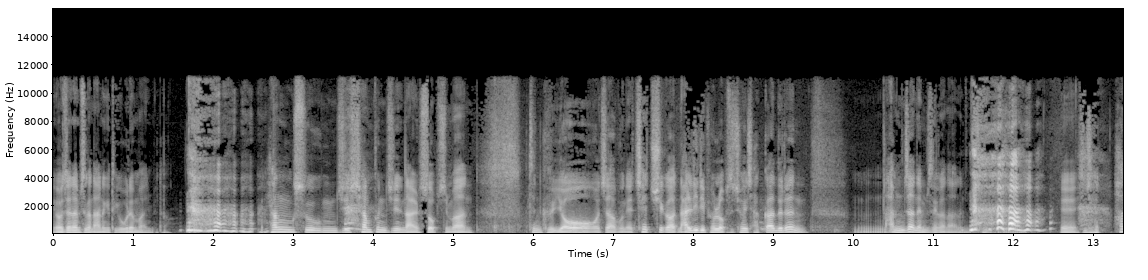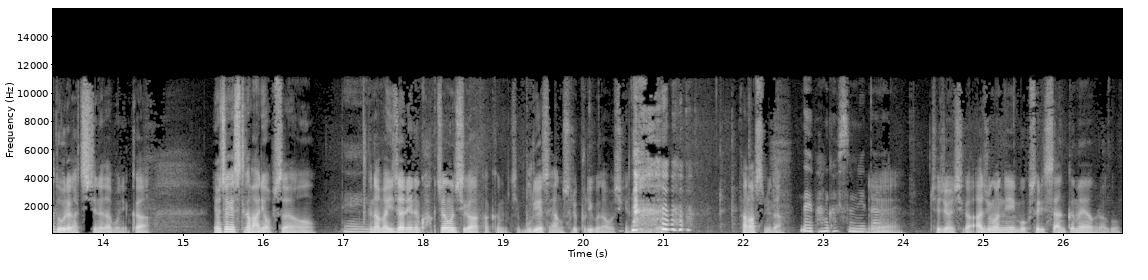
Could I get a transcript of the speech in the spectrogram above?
여자 냄새가 나는 게 되게 오랜만입니다. 향수인지 샴푸인지는 알 수 없지만 하여튼 그 여자분의 채취가 날 일이 별로 없어요. 저희 작가들은 음, 남자 냄새가 나는. 예, 진짜 하도 오래 같이 지내다 보니까 여자 게스트가 많이 없어요. 네. 그나마 이 자리에는 곽정은 씨가 가끔 무리해서 향수를 뿌리고 나오시긴 하는데 반갑습니다. 네, 반갑습니다. 예. 최지원 씨가 아중 언니 목소리 쌍끔해요라고.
